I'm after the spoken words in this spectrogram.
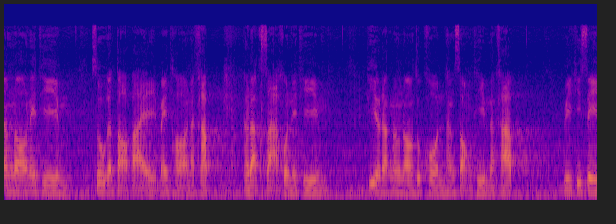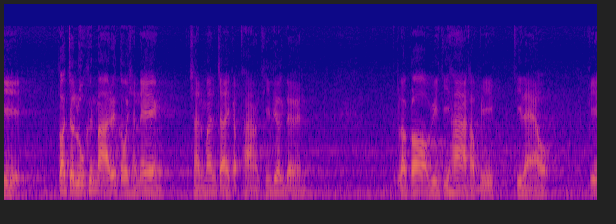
น้องๆในทีม สู้กันต่อไปไม่ท้อนะครับ รักษาคนในทีม พี่รักน้องๆทุกคนทั้งสองทีมนะครับ วีคที่สี่ก็จะลุกขึ้นมาด้วยตัวฉันเอง ฉันมั่นใจกับทางที่เลือกเดิน แล้วก็วีคที่ห้าครับวีคที่แล้วพี่เอ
